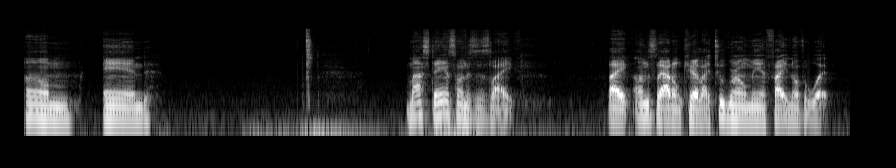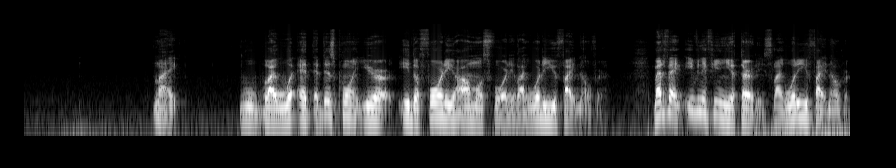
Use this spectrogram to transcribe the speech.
Um, and my stance on this is like, like honestly, I don't care. Like two grown men fighting over what? Like, like what? At, at this point, you're either forty or almost forty. Like, what are you fighting over? Matter of fact, even if you're in your thirties, like, what are you fighting over?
